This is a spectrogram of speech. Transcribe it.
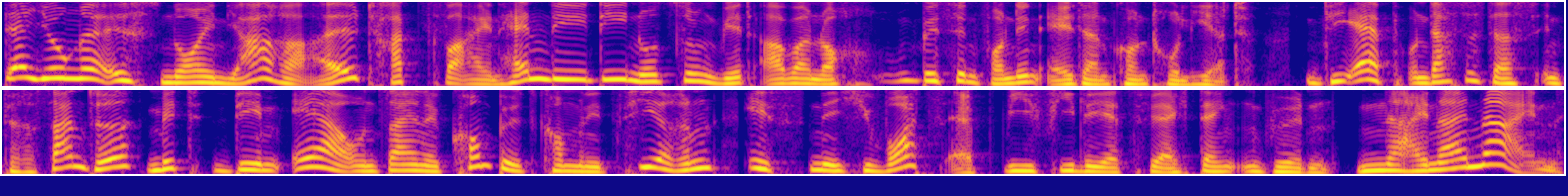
Der Junge ist neun Jahre alt, hat zwar ein Handy, die Nutzung wird aber noch ein bisschen von den Eltern kontrolliert. Die App, und das ist das Interessante, mit dem er und seine Kumpels kommunizieren, ist nicht WhatsApp, wie viele jetzt vielleicht denken würden. Nein, nein, nein.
